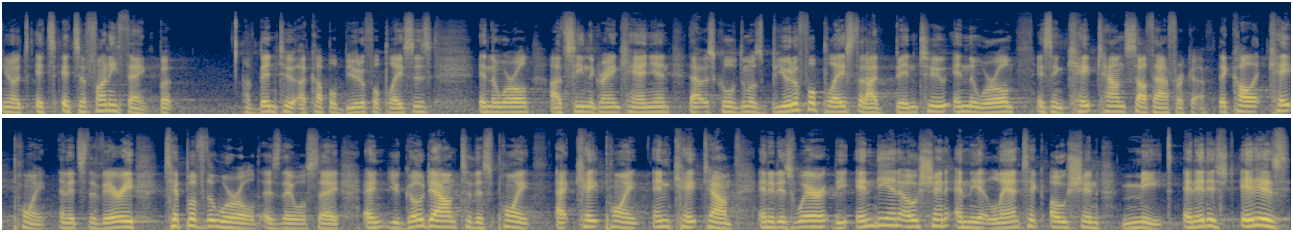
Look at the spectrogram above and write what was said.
You know, it's, it's, it's a funny thing, but I've been to a couple beautiful places in the world. I've seen the Grand Canyon. That was cool. The most beautiful place that I've been to in the world is in Cape Town, South Africa. They call it Cape Point, and it's the very tip of the world, as they will say. And you go down to this point at Cape Point in Cape Town, and it is where the Indian Ocean and the Atlantic Ocean meet. And it is, it is,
